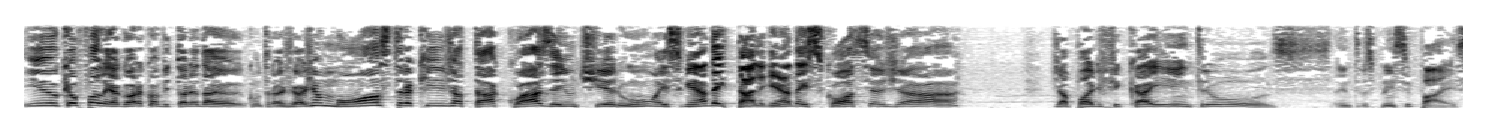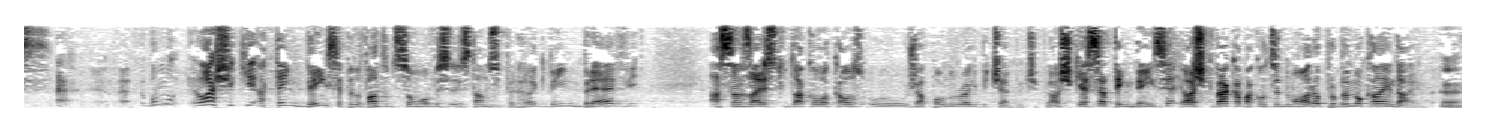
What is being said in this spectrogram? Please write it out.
E o que eu falei agora com a vitória da, contra a Georgia mostra que já tá quase aí um tier 1. Aí se ganhar da Itália, ganhar da Escócia, já já pode ficar aí entre os entre os principais. Vamos- eu acho que a tendência, pelo fato do São Paulo estar no Super Rugby, em breve a Sanzai estudar colocar os- o Japão no Rugby Championship. Eu acho que essa é a tendência. Eu acho que vai acabar acontecendo uma hora. O problema é o calendário. É,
